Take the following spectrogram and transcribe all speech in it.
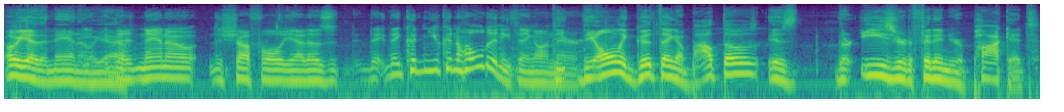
Oh yeah, the Nano. Yeah, The Nano, the Shuffle, yeah, those they, they couldn't you couldn't hold anything on the, there. the only good thing about those is they're easier to fit in your pocket.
